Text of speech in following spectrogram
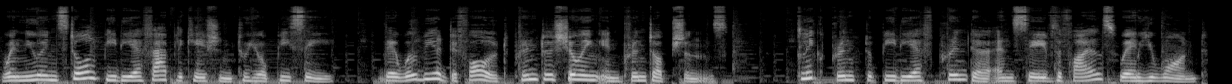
When you install PDF application to your PC, there will be a default printer showing in Print options. Click Print to PDF printer and save the files where you want.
